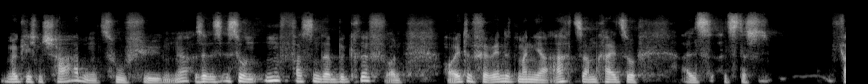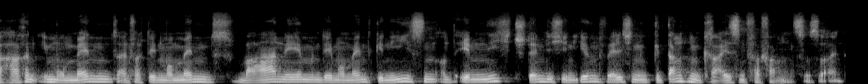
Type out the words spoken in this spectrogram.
möglichen Schaden zufügen. Ne? Also das ist so ein umfassender Begriff. Und heute verwendet man ja Achtsamkeit so als, als das verharren im Moment, einfach den Moment wahrnehmen, den Moment genießen und eben nicht ständig in irgendwelchen Gedankenkreisen verfangen zu sein.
